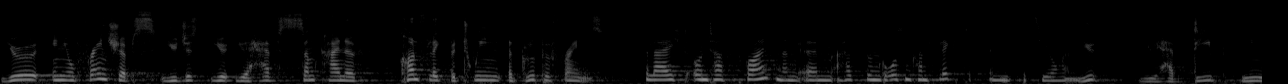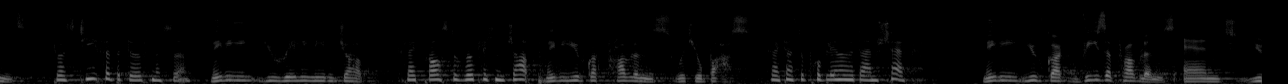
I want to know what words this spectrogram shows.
you're in your friendships, you just you, you have some kind of conflict between a group of friends. Vielleicht unter Freunden ähm, hast du einen großen Konflikt in Beziehungen. You, you have deep needs. Du hast tiefe Bedürfnisse. Maybe you really need a job. Vielleicht brauchst du wirklich einen Job. Maybe you've got problems with your boss. Vielleicht hast du Probleme mit deinem Chef. Maybe you've got visa problems and you,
